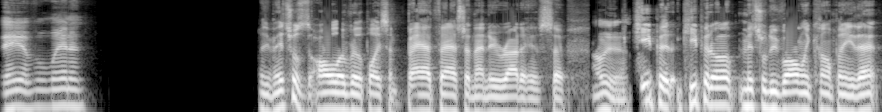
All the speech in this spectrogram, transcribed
Fayetteville winning. I mean, Mitchell's all over the place and bad fast in that new ride of his. So Oh yeah. keep it keep it up, Mitchell Duval and company. That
